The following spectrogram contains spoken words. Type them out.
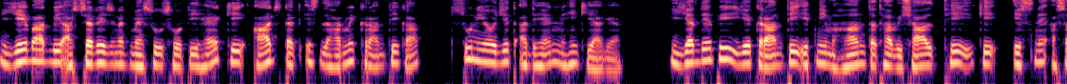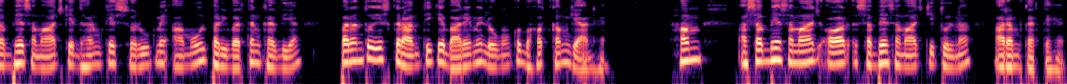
ये बात भी आश्चर्यजनक महसूस होती है कि आज तक इस धार्मिक क्रांति का सुनियोजित अध्ययन नहीं किया गया। यद्यपि ये क्रांति इतनी महान तथा विशाल थी कि इसने असभ्य समाज के धर्म के स्वरूप में आमूल परिवर्तन कर दिया, परंतु इस क्रांति के बारे में लोगों को बहुत कम ज्ञान है। हम असभ्य समाज और सभ्य समाज की तुलना आरंभ करते हैं।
